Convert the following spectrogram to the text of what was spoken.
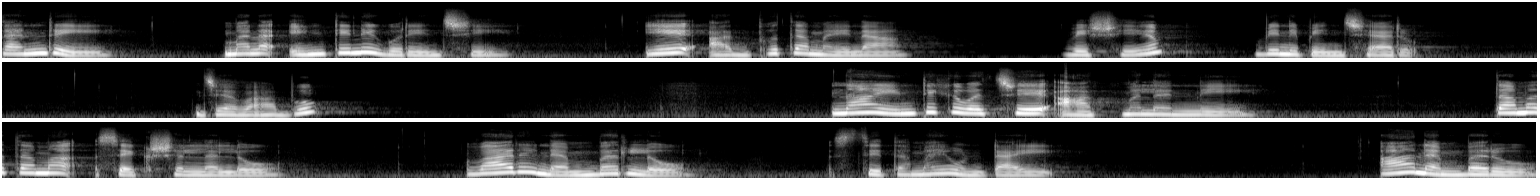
తండ్రి మన ఇంటిని గురించి ఏ అద్భుతమైన విషయం వినిపించారు? జవాబు నా ఇంటికి వచ్చే ఆత్మలన్నీ తమ తమ సెక్షన్లలో వారి నెంబర్లో స్థితమై ఉంటాయి. ఆ నెంబరు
